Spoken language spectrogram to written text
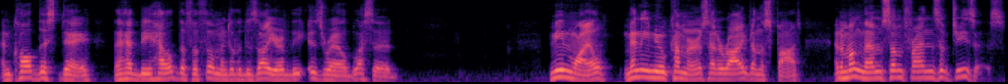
and called this day that had beheld the fulfillment of the desire of the Israel blessed. Meanwhile, many newcomers had arrived on the spot, and among them some friends of Jesus.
